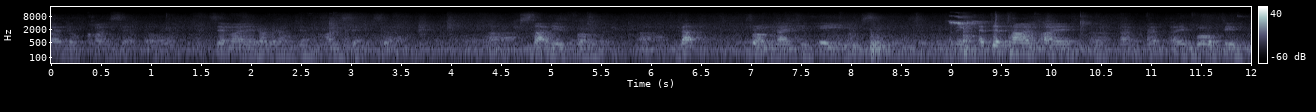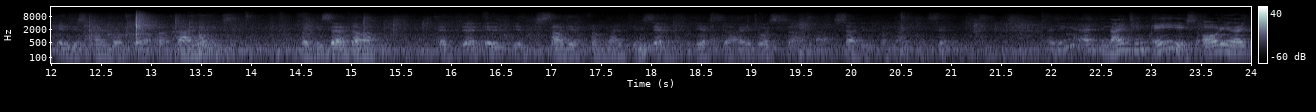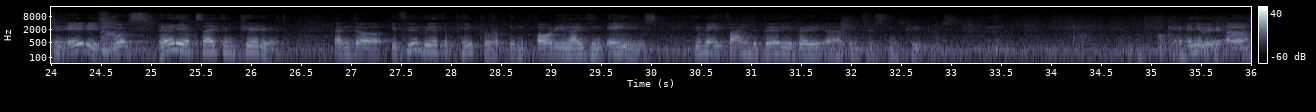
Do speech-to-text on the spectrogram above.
kind of concept, or semi-Lagrangian concepts, uh, uh, started from uh, not from 1980s. I mean, at that time, I, uh, I, I involved in, in this kind of uh, uh, dynamics. But he said uh, it, it, it started from 1970. Yes, uh, it was uh, uh, started from 1970s. I think in 1980s, early 1980s was very exciting period. And uh, if you read the paper in early 1980s, you may find very, very uh, interesting papers. Okay, anyway, uh, uh,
